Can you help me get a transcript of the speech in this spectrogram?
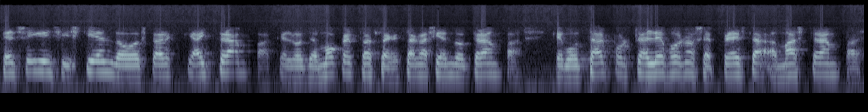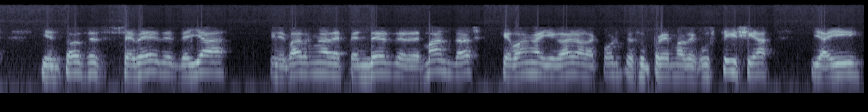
él sigue insistiendo, Oscar, que hay trampa, que los demócratas están haciendo trampa, que votar por teléfono se presta a más trampas. Y entonces se ve desde ya que van a depender de demandas que van a llegar a la Corte Suprema de Justicia y ahí,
